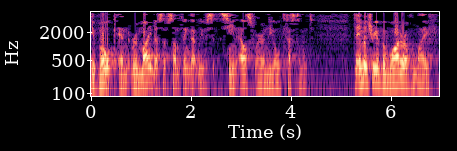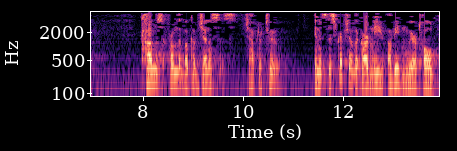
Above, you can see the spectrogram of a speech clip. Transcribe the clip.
evoke and remind us of something that we've seen elsewhere in the Old Testament. The imagery of the water of life comes from the book of Genesis, chapter 2. In its description of the Garden of Eden, we are told,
